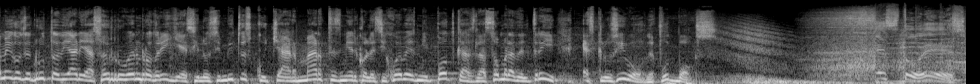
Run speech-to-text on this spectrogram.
amigos de Ruta Diaria, soy Rubén Rodríguez y los invito a escuchar martes, miércoles y jueves mi podcast La Sombra del Tri, exclusivo de Footbox. Esto es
